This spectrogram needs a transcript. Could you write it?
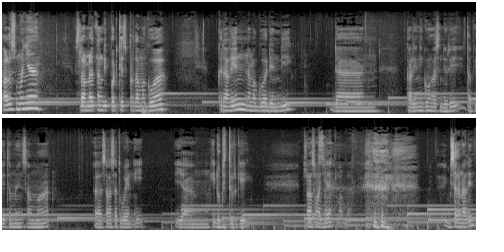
Halo semuanya, selamat datang di podcast pertama gua. Kenalin, nama gua Dendi. Dan kali ini gua nggak sendiri, tapi ditemenin sama eh, salah satu WNI yang hidup di Turki. Langsung aja, bisa kenalin?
